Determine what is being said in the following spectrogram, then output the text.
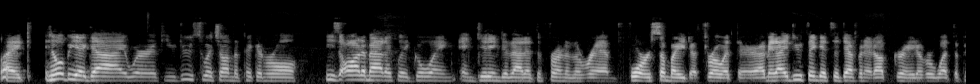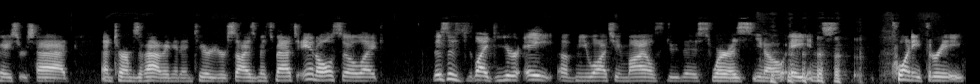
like he'll be a guy where if you do switch on the pick and roll, he's automatically going and getting to that at the front of the rim for somebody to throw it there. I mean, I do think it's a definite upgrade over what the Pacers had in terms of having an interior size mismatch. And also like, this is like year eight of me watching Miles do this, whereas, you know, eight and 23.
